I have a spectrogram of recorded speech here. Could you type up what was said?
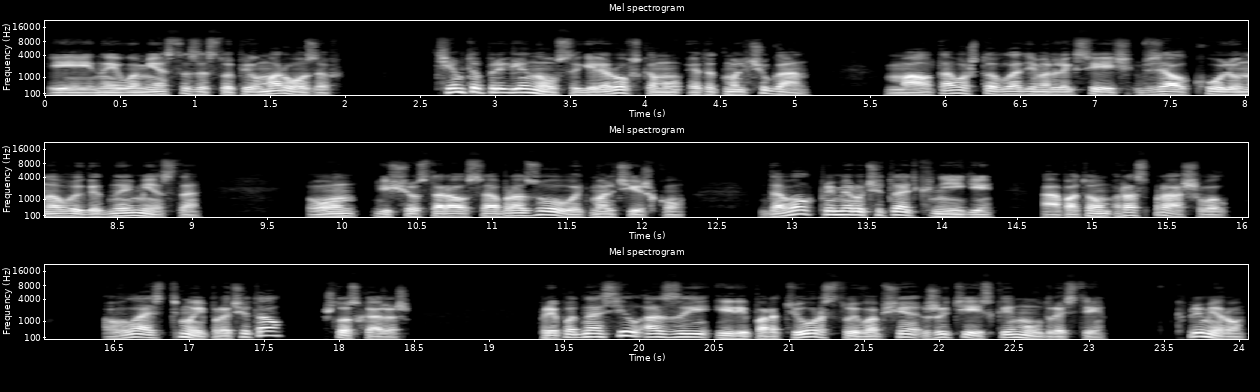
и на его место заступил Морозов. Чем-то приглянулся Гелеровскому этот мальчуган. Мало того, что Владимир Алексеевич взял Колю на выгодное место, он еще старался образовывать мальчишку, давал, к примеру, читать книги, а потом расспрашивал. «Власть тьмы прочитал? Что скажешь?» Преподносил азы и репортерства, и вообще житейской мудрости. К примеру,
